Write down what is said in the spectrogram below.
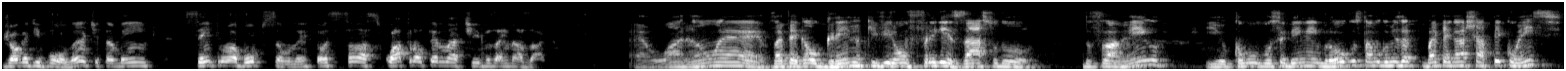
joga de volante também, sempre uma boa opção, né? Então, essas são as quatro alternativas aí na zaga. É, o Arão é, vai pegar o Grêmio que virou um freguesaço do, do Flamengo e como você bem lembrou, o Gustavo Gomes vai, pegar a Chapecoense.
